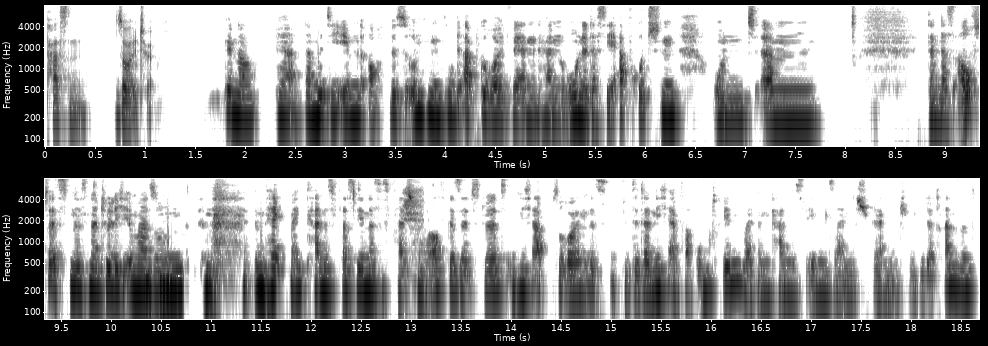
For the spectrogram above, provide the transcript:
passen sollte. Genau, ja, damit die eben auch bis unten gut abgerollt werden können, ohne dass sie abrutschen. Und ähm, dann das Aufsetzen ist natürlich immer so ein, im, im Hackmack kann es passieren, dass es falsch rum aufgesetzt wird und nicht abzurollen ist. Bitte dann nicht einfach umdrehen, weil dann kann es eben sein, dass Spermien schon wieder dran sind.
